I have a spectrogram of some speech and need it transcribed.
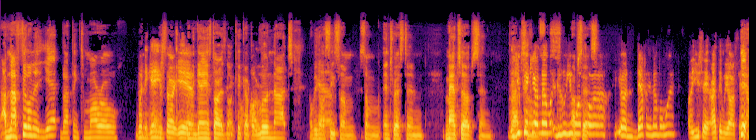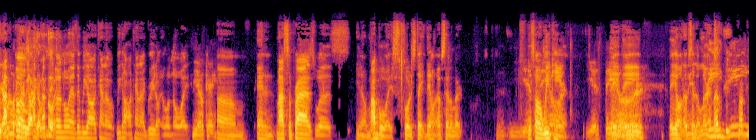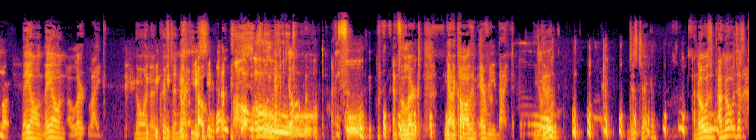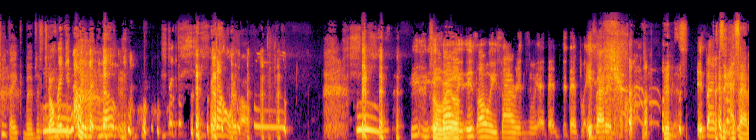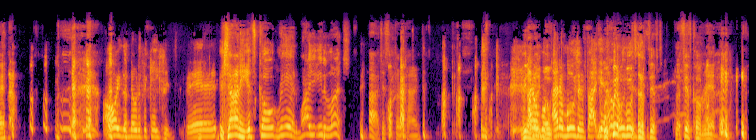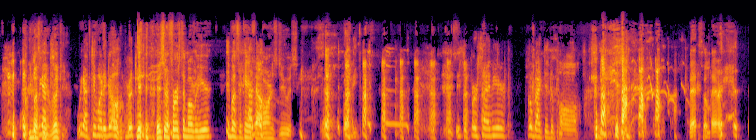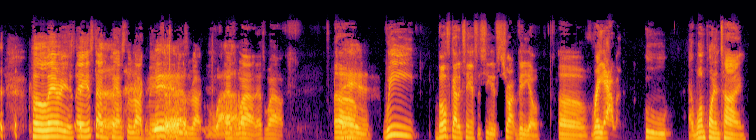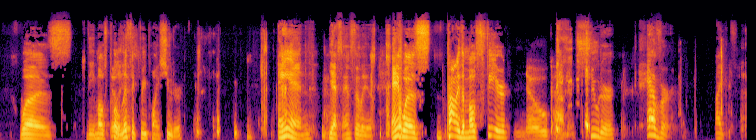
I'm not feeling it yet, but I think tomorrow when the game starts. Yeah, when the game starts, it's gonna kick up a little notch, and we're gonna see some some interesting matchups and. Did you pick your number? Who you upsets. want for uh, your definitely number one? Or you said I think we all said Yeah, number I, I'm- well, we all I, said I think Illinois. Illinois. I think we all kind of we all kind of agreed on Illinois. yeah. Okay. Um, and my surprise was, you know, my boys, Florida State. They don't upset alert Yes, this whole weekend. are. Yes, they, They- are. they- They on upset alert. UNC. Another thing talked about- They on they on alert like going to Christian Northeast. Oh, oh, That's alert. You got to call him every night. You good? Just checking. I know it was I know it was just a toothache, but just Don't make it out of that, you know. Make it on, that's all. It- it's, So real. always, it's always sirens at that at that place. It's not in. goodness. It's not That's it right. inside that now. always a notification, man. Johnny, it's code red. Why are you eating lunch? Ah, just the third time. We don't I don't really move. move. to I don't move to the five. Yeah, I we don't move to to the fifth. The fifth code red. Buddy. You must We be a got- rookie. We got two more to go, rookie. it's your first time over here. You must have came from know. Lawrence Jewish. Funny. it's your first time here. Go back to DePaul. That's hilarious. Hilarious. Hey, it's time to pass the rock, man. It's time to Yeah. pass the rock. Wow, That's wild. That's wild. Um, we both got a chance to see a short video of Ray Allen, who at one point in time was the most Still prolific is. three point shooter. And yes, and still is. And was probably the most feared No comment. shooter ever. Like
